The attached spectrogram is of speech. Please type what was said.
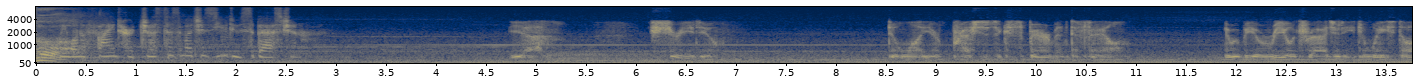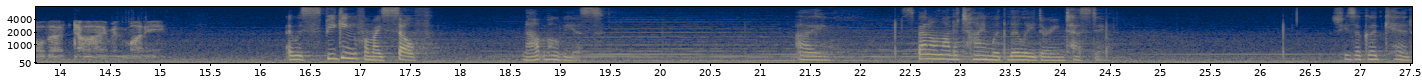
We want to find her just as much as you do, Sebastian. Yeah, sure you do. Don't want your precious experiment to fail. It would be a real tragedy to waste all that time and money. I was speaking for myself, not Mobius. I spent a lot of time with Lily during testing. She's a good kid.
